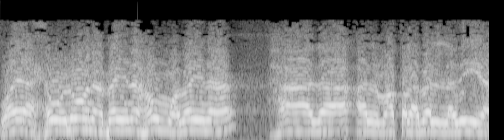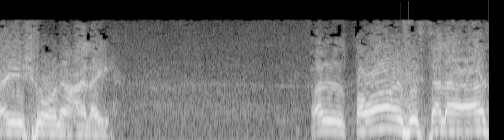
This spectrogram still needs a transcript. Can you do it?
ويحولون بينهم وبين هذا المطلب الذي يعيشون عليه. فالطوائف الثلاث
